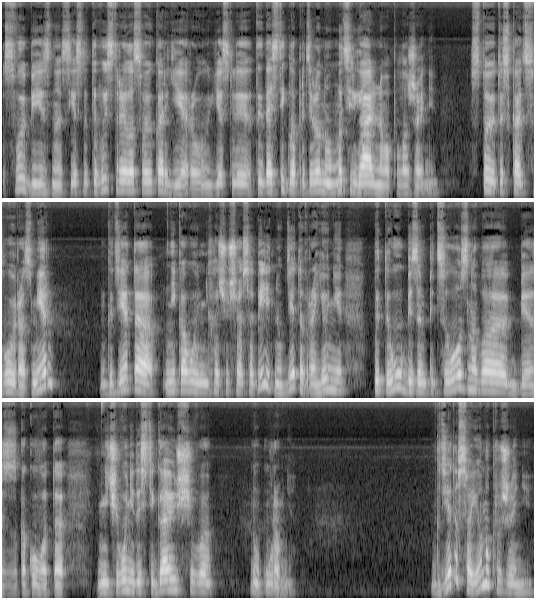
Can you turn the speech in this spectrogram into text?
свой бизнес, если ты выстроила свою карьеру, если ты достигла определенного материального положения, стоит искать свой размер где-то, никого не хочу сейчас обидеть, но где-то в районе ПТУ без амбициозного, без какого-то ничего не достигающего ну, уровня. Где-то в своем окружении.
